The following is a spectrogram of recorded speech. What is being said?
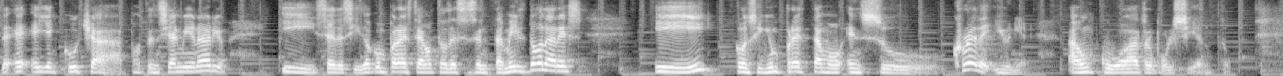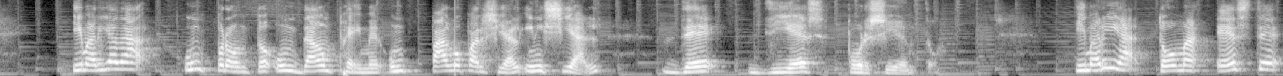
de e, ella escucha potencial millonario y se decidió comprar este auto de 60 mil dólares y consiguió un préstamo en su credit union a un 4%. Y María da un pronto, un down payment, un pago parcial inicial de 10%. Y María toma este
